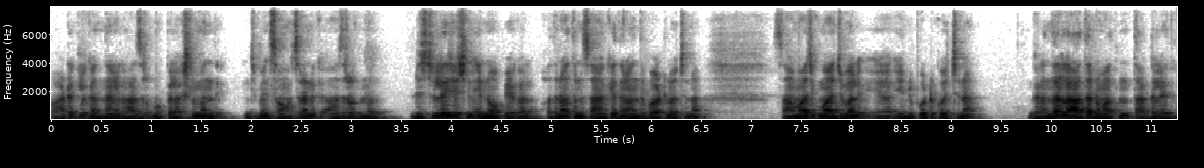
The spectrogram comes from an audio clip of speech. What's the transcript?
పాఠకులకు అందానికి హాజరు ముప్పై లక్షల మంది ఇంచుమించు సంవత్సరానికి హాజరవుతున్నారు. డిజిటలైజేషన్ ఎన్నో ఉపయోగాలు. అధునాతన సాంకేతిక అందుబాటులో వచ్చిన సామాజిక మాధ్యమాలు ఎన్ని పుట్టుకొచ్చినా గ్రంథాల ఆదరణ మాత్రం తగ్గలేదు.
